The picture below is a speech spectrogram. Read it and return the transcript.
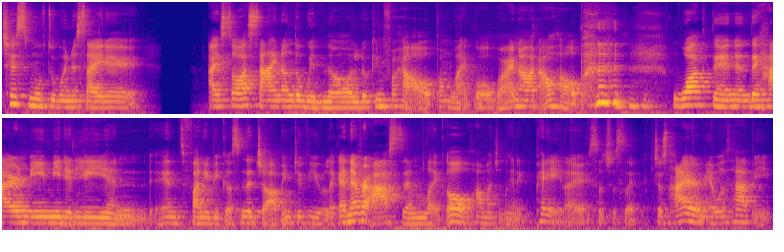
just moved to Buenos Aires. I saw a sign on the window looking for help. I'm like, well, why not? I'll help. Walked in and they hired me immediately. And, and it's funny because in the job interview, like I never asked them like, oh, how much am I gonna get paid? Like, so just like, just hire me. I was happy.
